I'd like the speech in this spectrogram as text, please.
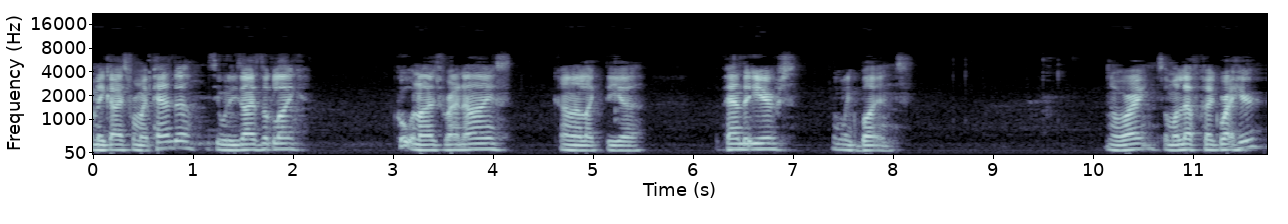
I make eyes for my panda. See what these eyes look like. Cool, nice, right eyes. Kind of like the, uh, the panda ears. Look like buttons. Alright, so to left click right here.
